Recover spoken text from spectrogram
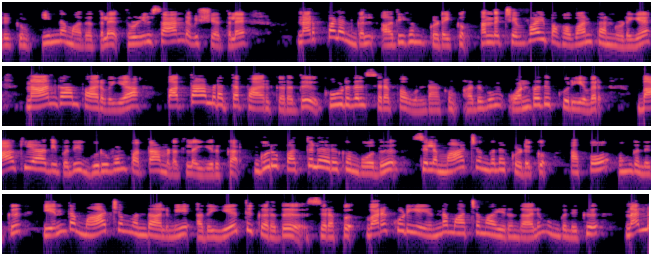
இருக்கும். இந்த மாதத்துல தொழில் சார்ந்த விஷயத்துல நற்பலன்கள் அதிகம் கிடைக்கும். அந்த செவ்வாய் பகவான் தன்னுடைய நான்காம் பார்வையா பத்தாம் இடத்தை பார்க்கிறது கூடுதல் சிறப்பை உண்டாக்கும். அதுவும் ஒன்பதுக்குரியவர். பாக்கியாதிபதி குருவும் பத்தாம் இடத்துல இருக்கார். குரு பத்துல இருக்கும்போது சில மாற்றங்களை கொடுக்கும். அப்போ உங்களுக்கு எந்த மாற்றம் வந்தாலுமே அதை ஏத்துக்கிறது சிறப்பு. வரக்கூடிய எந்த மாற்றமா இருந்தாலும் உங்களுக்கு நல்ல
